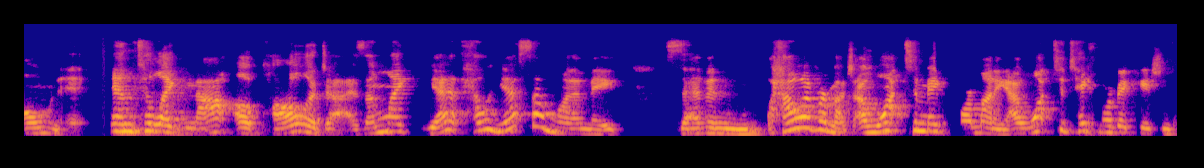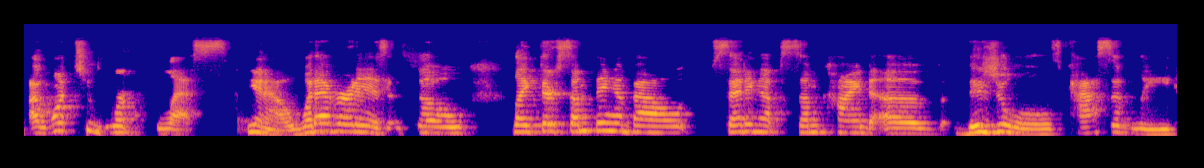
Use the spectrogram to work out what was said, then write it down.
own it and to like not apologize. I'm like, yeah, hell yes, I want to make seven, however much. I want to make more money. I want to take more vacations. I want to work less, you know, whatever it is. And so, like, there's something about setting up some kind of visuals passively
